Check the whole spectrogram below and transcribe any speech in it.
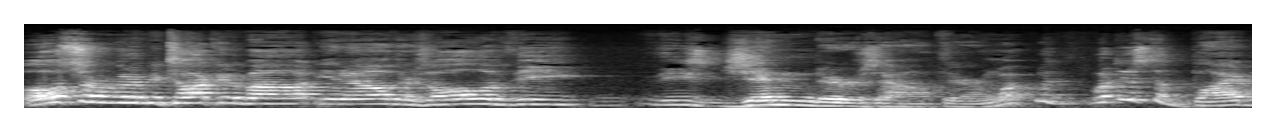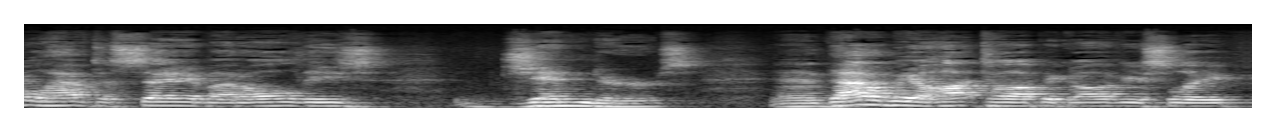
Also, we're going to be talking about, you know, there's all of the these genders out there. And what would, what does the Bible have to say about all these genders? And that'll be a hot topic, obviously.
